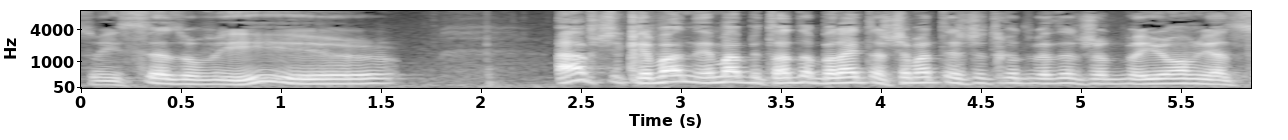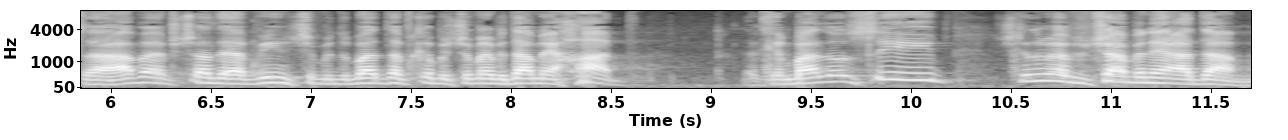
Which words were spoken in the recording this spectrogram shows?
So he says over here, אף שכיוון נאמר בתחילת הברייתא שמעת תשע תחיות בעשר שעות ביום יצא, הווה אפשר להבין שמדובר דווקא בשומר בדם אחד. לכן בא להוסיף שכתוב אפשר בני אדם.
